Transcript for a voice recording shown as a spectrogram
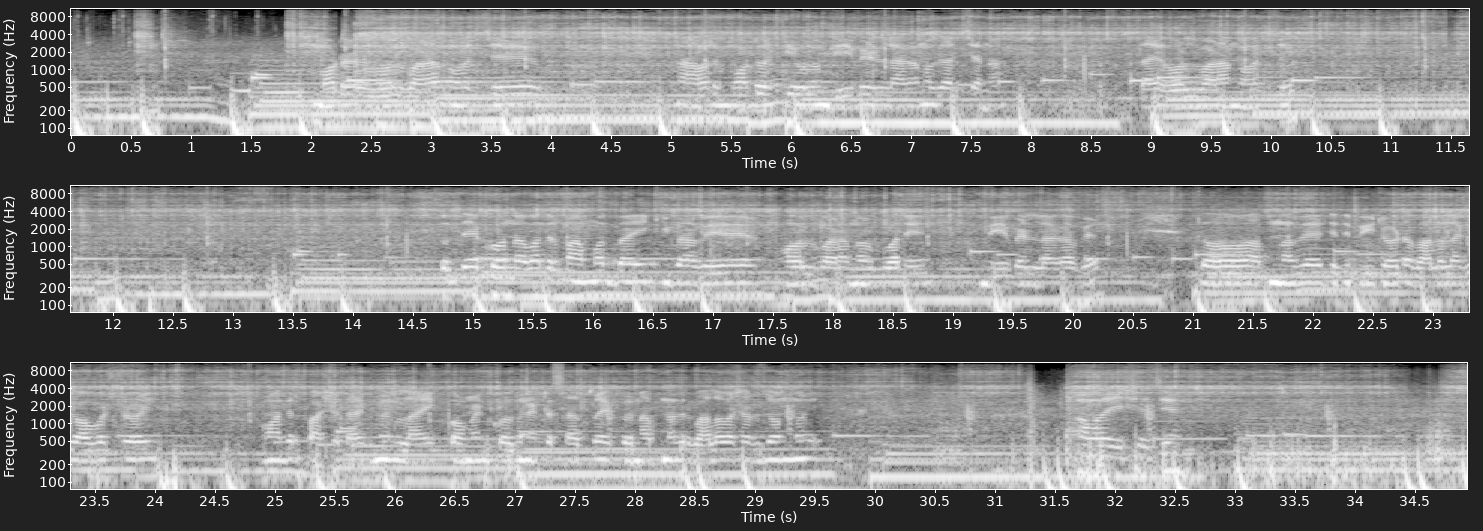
মোটরের হোল বাড়ানো হচ্ছে। না হলে মোটর কি হলো ভি বেল্ট লাগানো যাচ্ছে না। তাই হোল বাড়ানো হচ্ছে। তো দেখুন আমাদের মোহাম্মদ ভাই কীভাবে হল বাড়ানোর পরে ভি বেল্ট লাগাবে। তো আপনাদের যদি ভিডিওটা ভালো লাগে অবশ্যই আমাদের পাশে থাকবেন লাইক কমেন্ট করবেন, একটা সাবস্ক্রাইব করবেন আপনাদের ভালোবাসার জন্যই আমরা এসেছি।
